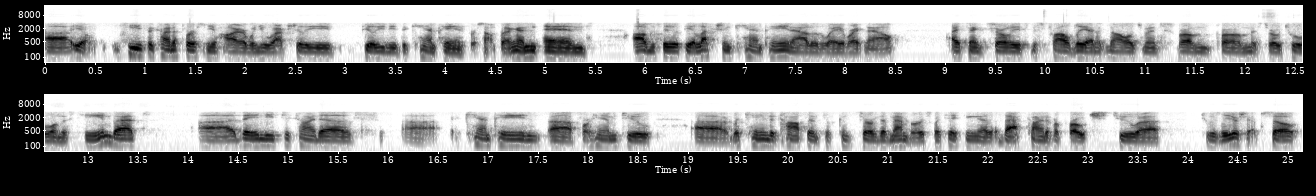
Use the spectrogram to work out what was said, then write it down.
uh, you know he's the kind of person you hire when you actually feel you need to campaign for something, and and obviously with the election campaign out of the way right now. I think certainly it's probably an acknowledgement from, from Mr. O'Toole and his team that uh, they need to kind of uh, campaign uh, for him to uh, retain the confidence of conservative members by taking a, that kind of approach to uh, to his leadership. So,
